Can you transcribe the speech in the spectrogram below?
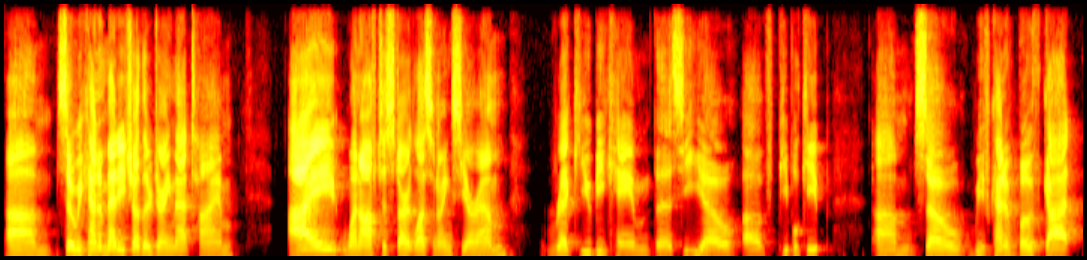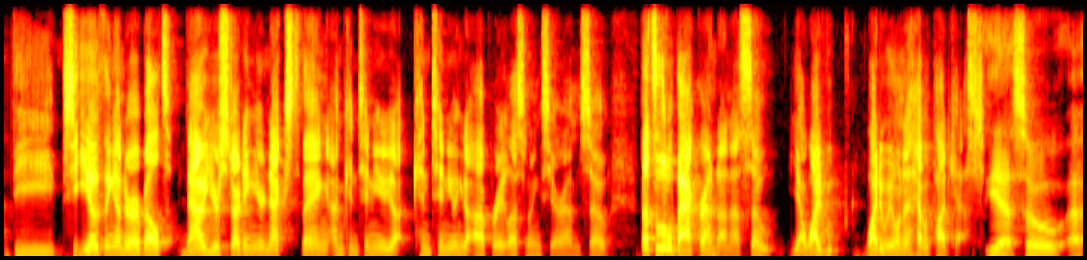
Um, so we kind of met each other during that time. I went off to start less annoying crm rick you became the ceo of people keep um, so we've kind of both got the CEO thing under our belt. Now you're starting your next thing. I'm continuing continuing to operate Less Annoying CRM. So that's a little background on us. So yeah, why why do we want to have a podcast? Yeah. So uh,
